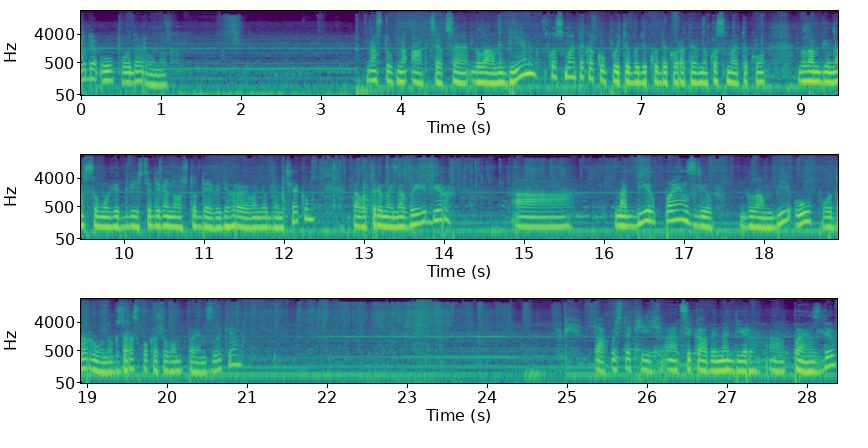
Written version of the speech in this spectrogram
буде у подарунок. Наступна акція це Glambi косметика. Купуйте будь-яку декоративну косметику Glambi на суму від 299 гривень одним чеком та отримай на вибір а, набір пензлів Glambi у подарунок. Зараз покажу вам пензлики. Так, ось такий а, цікавий набір а, пензлів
